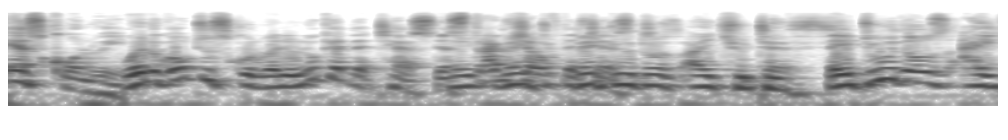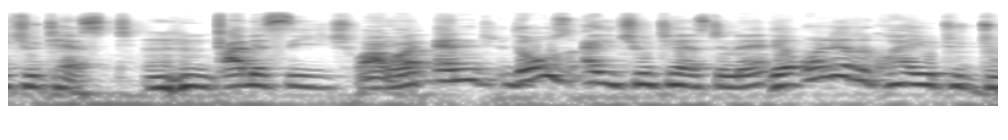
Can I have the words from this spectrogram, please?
esikolweni? When you go to school when you look at the test the they, structure they, of the they test do those IQ tests. they do those IQ tests. Xa besitsho. Wabona and those IQ tests, ne, they only require you to do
